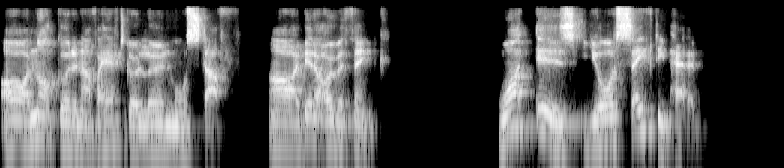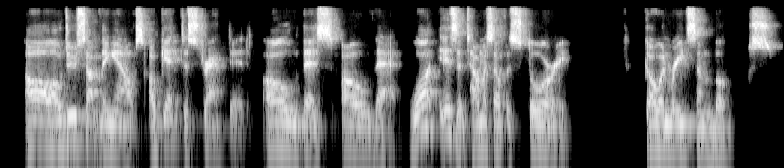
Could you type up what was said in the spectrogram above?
Oh, I'm not good enough. I have to go learn more stuff. Oh, I better overthink. What is your safety pattern? Oh, I'll do something else. I'll get distracted. Oh, this, oh, that. What is it? Tell myself a story. Go and read some books.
